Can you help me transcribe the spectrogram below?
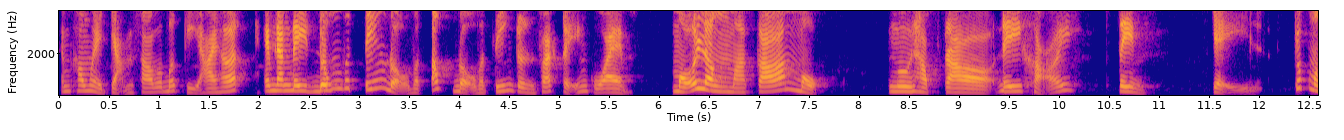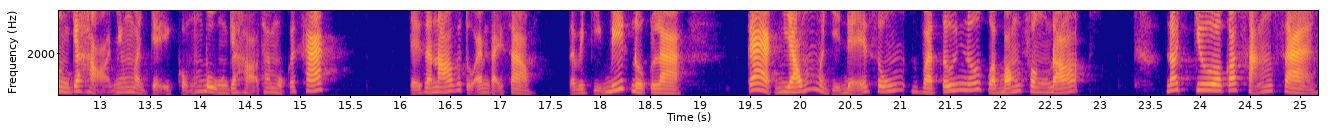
Em không hề chậm so với bất kỳ ai hết em đang đi đúng với tiến độ và tốc độ và tiến trình phát triển của em. Mỗi lần mà có một người học trò đi khỏi tìm chị chúc mừng cho họ nhưng mà chị cũng buồn cho họ theo một cái khác. Chị sẽ nói với tụi em tại sao. Tại vì chị biết được là cái hạt giống mà chị để xuống và tưới nước và bón phân đó, nó chưa có sẵn sàng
